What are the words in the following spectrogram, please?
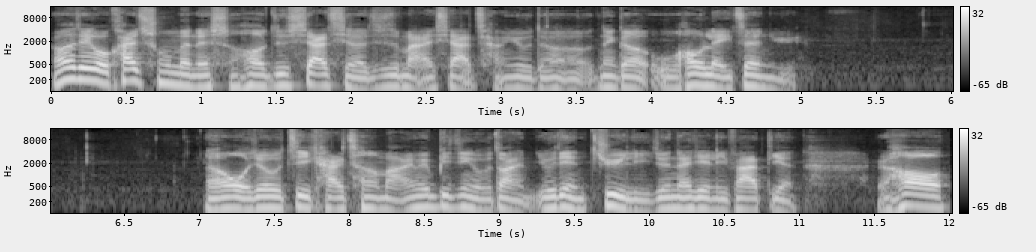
然后结果快出门的时候，就下起了就是马来西亚常有的那个午后雷阵雨。然后我就自己开车嘛，因为毕竟有一段有点距离，就是那间理发店。然后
